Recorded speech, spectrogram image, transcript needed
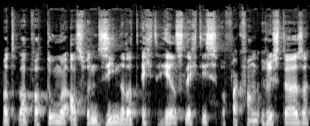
Wat, wat, wat doen we als we zien dat het echt heel slecht is, op vlak van rusthuizen,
